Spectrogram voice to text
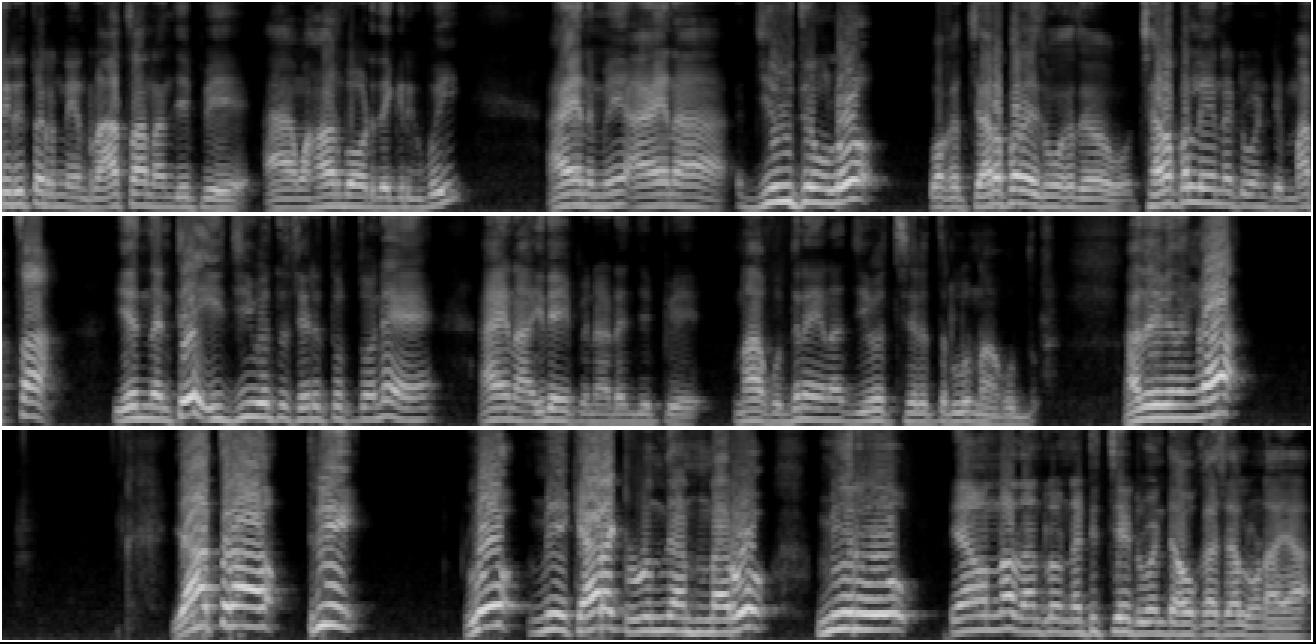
చరిత్ర నేను రాచానని చెప్పి ఆ మహానుభావుడి దగ్గరికి పోయి ఆయన మీ ఆయన జీవితంలో ఒక చెరప ఒక చెరపలేనటువంటి మచ్చ ఏంటంటే ఈ జీవిత చరిత్రతోనే ఆయన ఇదైపోయినాడని చెప్పి నాకు వద్దునైనా జీవిత చరిత్రలు నాకు వద్దు. అదేవిధంగా యాత్ర త్రీలో మీ క్యారెక్టర్ ఉంది అంటున్నారు. మీరు ఏమన్నా దాంట్లో నటించేటువంటి అవకాశాలు ఉన్నాయా?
